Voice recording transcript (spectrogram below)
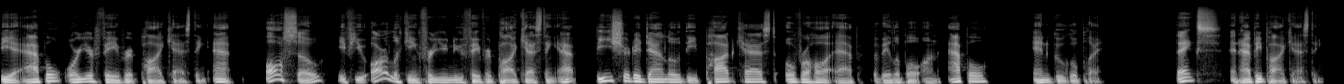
via Apple or your favorite podcasting app. Also, if you are looking for your new favorite podcasting app, be sure to download the Podcast Overhaul app available on Apple and Google Play. Thanks and happy podcasting.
